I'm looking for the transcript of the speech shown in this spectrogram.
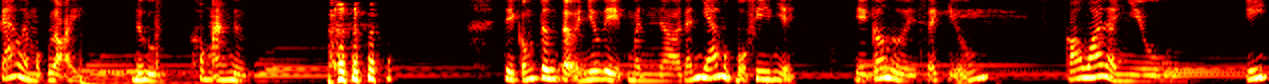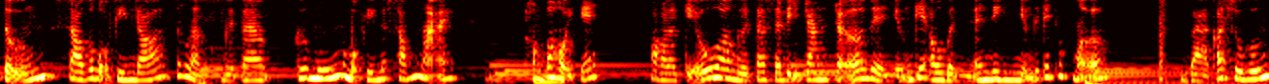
cát là một loại đường không ăn được. Thì cũng tương tự như việc mình ờ, đánh giá một bộ phim vậy. Thì có người sẽ kiểu có quá là nhiều ý tưởng sau cái bộ phim đó. Tức là người ta cứ muốn bộ phim nó sống mãi không có hồi kết hoặc là kiểu ờ, người ta sẽ bị trăn trở về những cái open ending những cái kết thúc mở và có xu hướng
